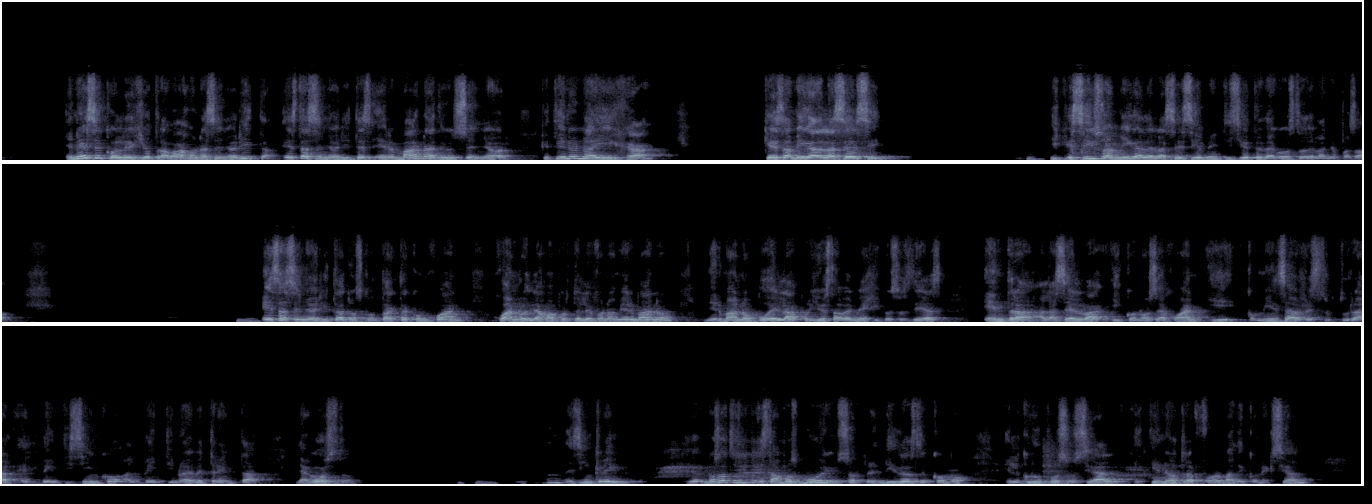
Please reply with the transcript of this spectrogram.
En ese colegio trabaja una señorita. Esta señorita es hermana de un señor que tiene una hija que es amiga de la Ceci y que se hizo amiga de la Ceci el 27 de agosto del año pasado. Esa señorita nos contacta con Juan, Juan nos llama por teléfono a mi hermano, mi hermano vuela, porque yo estaba en México esos días, entra a la selva y conoce a Juan y comienza a reestructurar el 25 al 29, 30 de agosto. Es increíble. Nosotros estamos muy sorprendidos de cómo el grupo social tiene otra forma de conexión,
